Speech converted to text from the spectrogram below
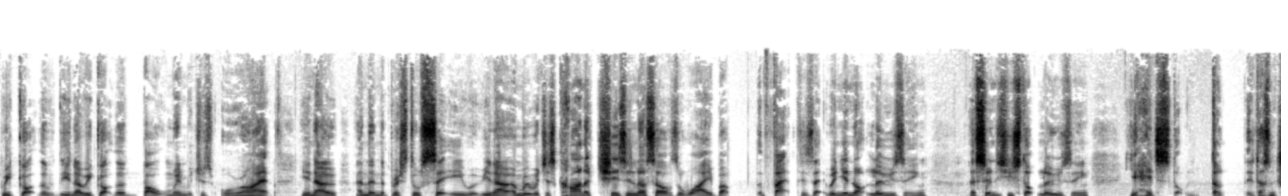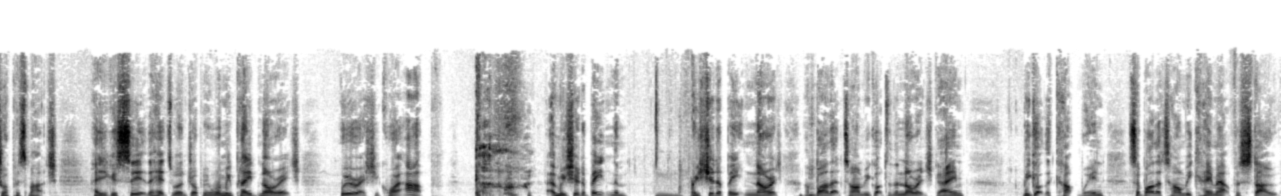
We got the, you know, we got the Bolton win, which was all right, you know, and then the Bristol City, you know, and we were just kind of chiseling ourselves away, but the fact is that when you're not losing, as soon as you stop losing, your head stop. It doesn't drop as much, and you can see it. The heads weren't dropping. When we played Norwich, we were actually quite up, and we should have beaten them. Hmm. We should have beaten Norwich, and by that time we got to the Norwich game. We got the cup win. So by the time we came out for Stoke,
